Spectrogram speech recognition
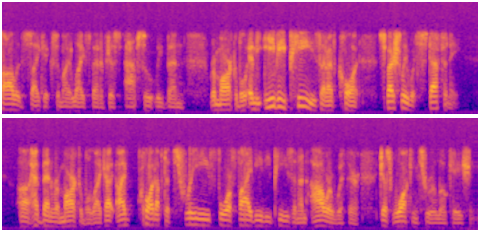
solid psychics in my life that have just absolutely been remarkable. And the EVPs that I've caught, especially with Stephanie, uh, have been remarkable. Like I, I've caught up to three, four, five EVPs in an hour with her just walking through a location.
